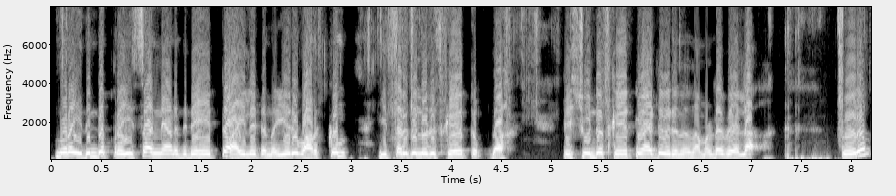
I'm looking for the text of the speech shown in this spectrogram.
എന്ന് പറഞ്ഞാൽ ഇതിന്റെ പ്രൈസ് തന്നെയാണ്. ഇതിന്റെ ഏറ്റവും ഹൈലൈറ്റ് ഈ ഒരു വർക്കും ഇത്തരത്തിലൊരു സ്കേർട്ടും ടിഷ്യൂവിന്റെ സ്കേർട്ടുമായിട്ട് വരുന്നത്. നമ്മളുടെ വില വെറും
